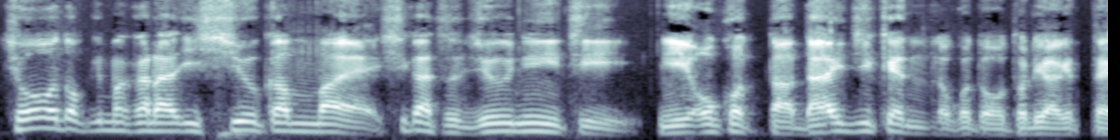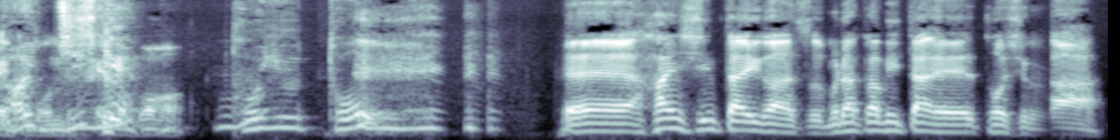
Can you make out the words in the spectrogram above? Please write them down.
ちょうど今から1週間前、4月12日に起こった大事件のことを取り上げたいと思うんですけども、というと？えー阪神タイガース村上たえー投手が、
